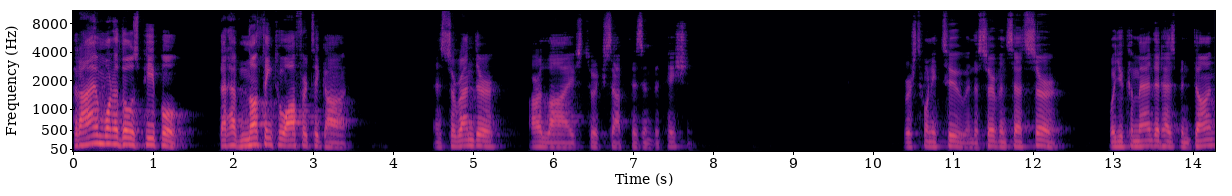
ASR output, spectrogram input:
That I am one of those people that have nothing to offer to God and surrender our lives to accept his invitation. Verse 22 And the servant said, Sir, what you commanded has been done,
